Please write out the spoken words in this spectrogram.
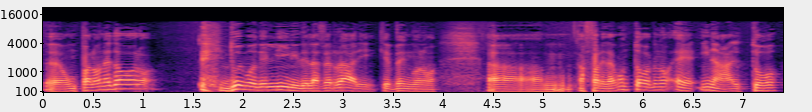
eh, un pallone d'oro, due modellini della Ferrari che vengono a, a fare da contorno e in alto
